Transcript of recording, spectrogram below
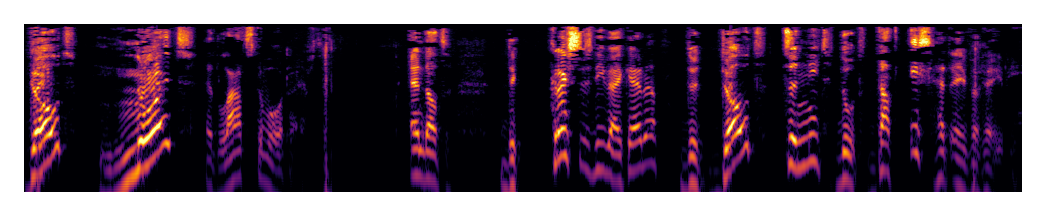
dood nooit het laatste woord heeft. En dat de Christus die wij kennen de dood teniet doet. Dat is het evangelie.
